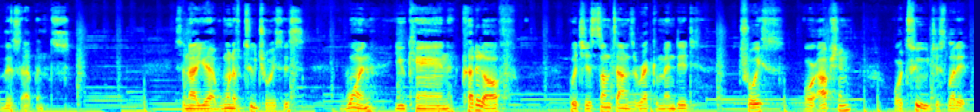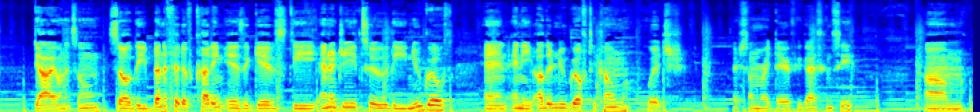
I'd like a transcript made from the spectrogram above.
this happens. So now you have one of two choices. One, you can cut it off, which is sometimes a recommended choice or option, or two, just let it die on its own. So the benefit of cutting is it gives the energy to the new growth and any other new growth to come, which there's some right there if you guys can see. Um,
